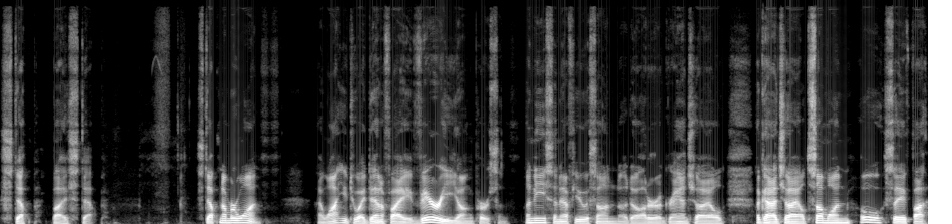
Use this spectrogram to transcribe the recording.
step by step. Step number one I want you to identify a very young person a niece, a nephew, a son, a daughter, a grandchild, a godchild, someone, oh, say five,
